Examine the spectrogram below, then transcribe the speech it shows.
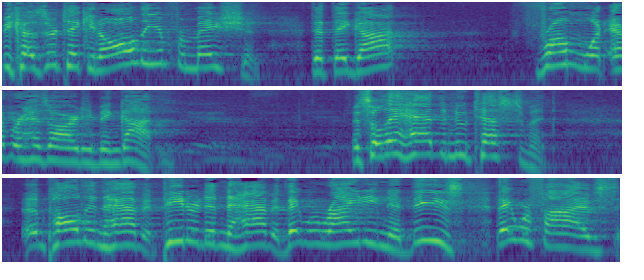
because they're taking all the information that they got from whatever has already been gotten. And so they had the New Testament. Uh, Paul didn't have it. Peter didn't have it. They were writing it. These, they were fives.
